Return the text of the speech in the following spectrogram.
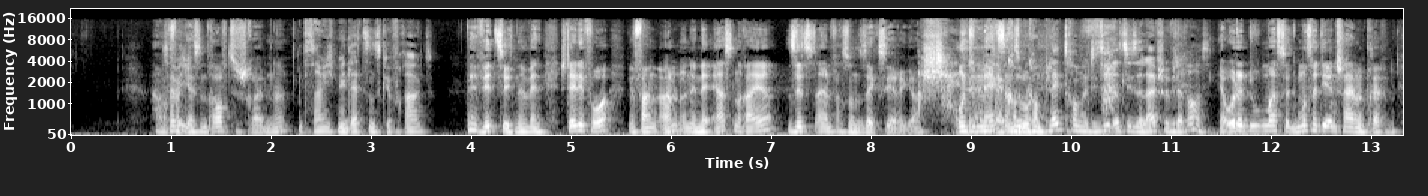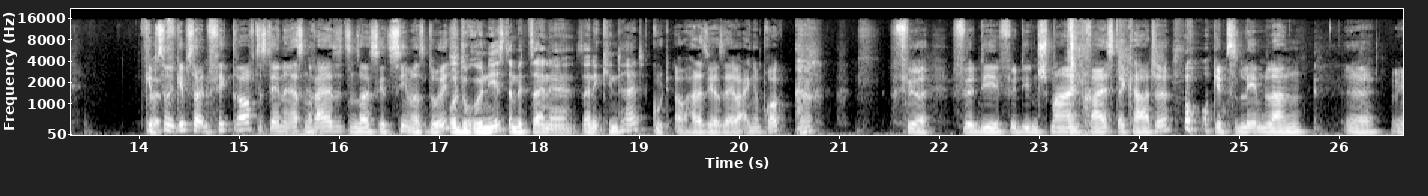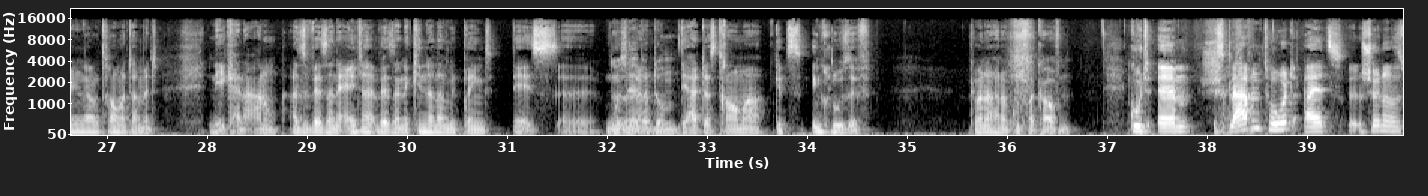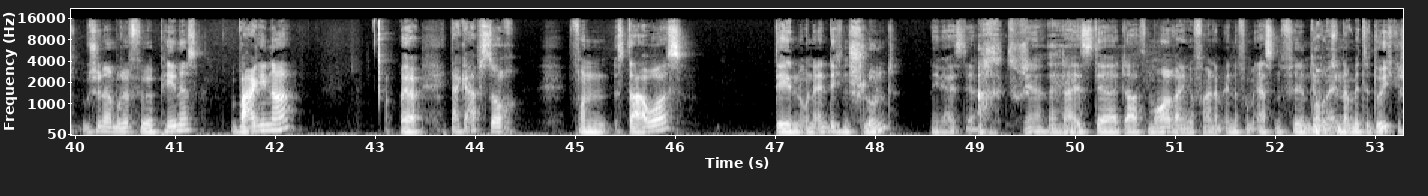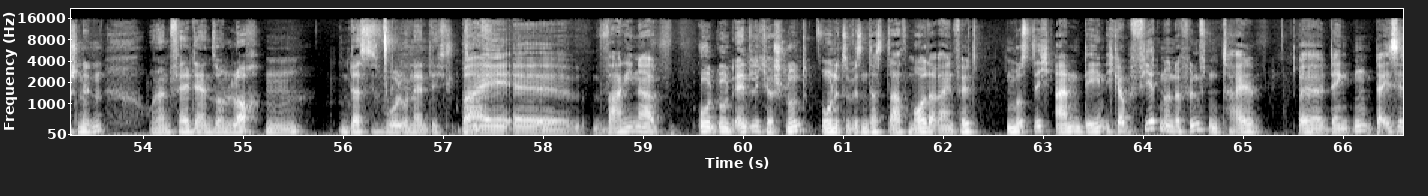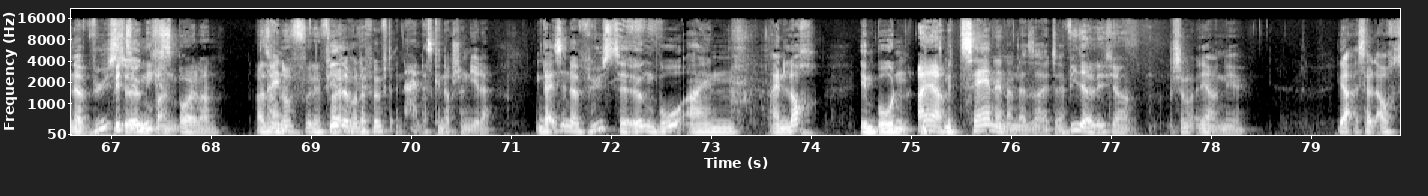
Haben wir hab ich- vergessen draufzuschreiben, ne? Das habe ich mir letztens gefragt. Wäre witzig, ne? Wenn, stell dir vor, wir fangen an und in der ersten Reihe sitzt einfach so ein Sechsjähriger. und du merkst der dann kommt so, komplett traumatisiert aus dieser Live-Show wieder raus. ja, oder du machst, du musst halt die Entscheidung treffen. Gibst du, gibst du halt einen Fick drauf, dass der in der ersten Reihe sitzt und sagst, jetzt ziehen wir es durch? Und du ruinierst damit seine, seine Kindheit? Gut, aber hat er sich ja selber eingebrockt, ne? Für, für, die, für den schmalen Preis der Karte gibt es ein Leben lang, äh, Leben lang Traumata mit. Nee, keine Ahnung. Also wer seine Eltern, wer seine Kinder damit bringt, der ist äh, Nur selber dumm. Der hat das Trauma, gibt's inclusive. Können wir nachher noch gut verkaufen. Gut, ähm, Sklaventod als äh, schöneres, schöner Begriff für Penis. Vagina. Äh, da gab's doch von Star Wars den unendlichen Schlund. Nee, wie heißt der? Ach du Ja, Scheiße. da ist der Darth Maul reingefallen am Ende vom ersten Film. Der Moment. wird in der Mitte durchgeschnitten und dann fällt er in so ein Loch. Mhm. Und das ist wohl unendlich. Bei äh, Vagina und unendlicher Schlund, ohne zu wissen, dass Darth Maul da reinfällt, musste ich an den, ich glaube, vierten oder fünften Teil äh, denken. Da ist in der Wüste Bitte nicht irgendwann. spoilern. Also Nein, nur für den Vierter Fall. oder Okay. fünfter. Nein, das kennt doch schon jeder. Da ist in der Wüste irgendwo ein, ein Loch im Boden Ah, mit, ja. mit Zähnen an der Seite. Widerlich, ja. Ja, nee. Ja, ist halt auch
